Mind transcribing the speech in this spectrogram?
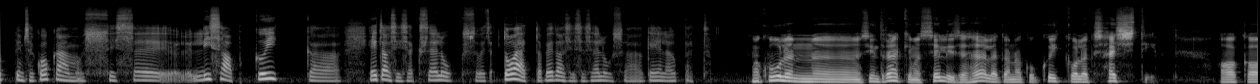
õppimise kogemus, siis see lisab kõik edasiseks eluks või toetab edasises elus äh, keeleõpet. ma kuulen äh, sind rääkimas sellise häälega, nagu kõik oleks hästi. aga,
